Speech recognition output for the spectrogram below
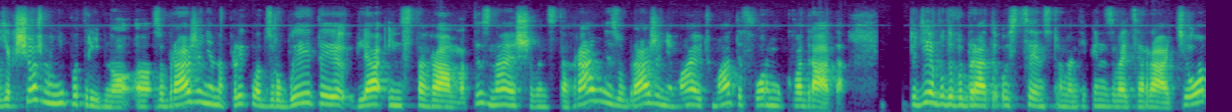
Якщо ж мені потрібно зображення, наприклад, зробити для інстаграма, ти знаєш, що в інстаграмі зображення мають мати форму квадрата. Тоді я буду вибирати ось цей інструмент, який називається Ratio,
